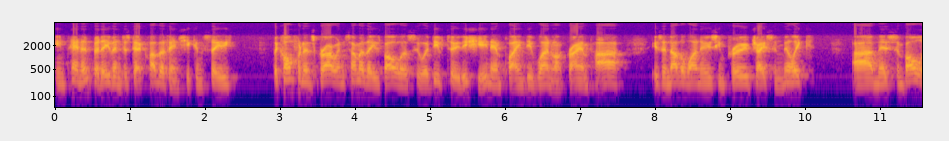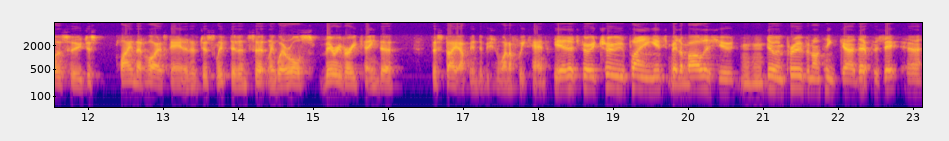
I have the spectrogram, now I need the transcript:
in pennant, but even just our club events. You can see the confidence grow in some of these bowlers who are Div 2 this year, now playing Div 1, like Graham Parr is another one who's improved, Jason Millick. Um, there's some bowlers who just playing that higher standard have just lifted, and certainly we're all very, very keen to to stay up in Division One if we can. Yeah, that's very true. Playing against better mm-hmm. bowlers, you mm-hmm. do improve, and I think uh, that yep. was uh,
